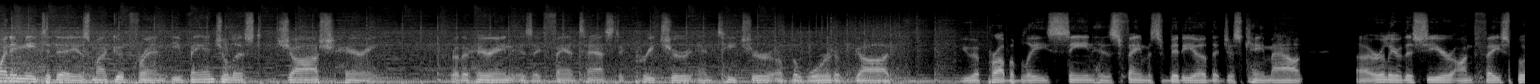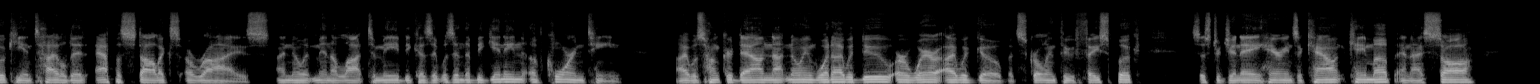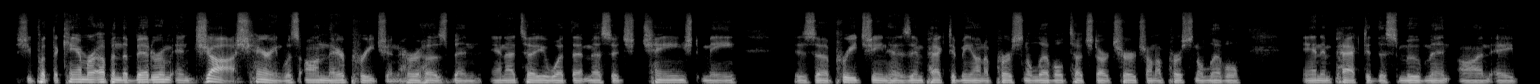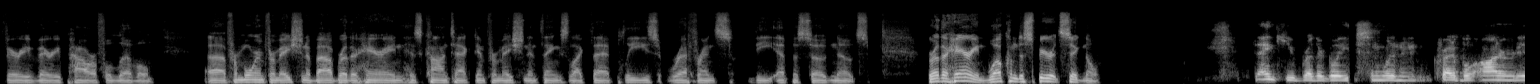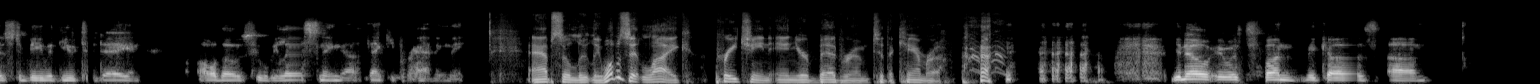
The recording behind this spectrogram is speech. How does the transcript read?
Joining me today is my good friend, evangelist Josh Herring. Brother Herring is a fantastic preacher and teacher of the Word of God. You have probably seen his famous video that just came out uh, earlier this year on Facebook. He entitled it Apostolics Arise. I know it meant a lot to me because it was in the beginning of quarantine. I was hunkered down, not knowing what I would do or where I would go, but scrolling through Facebook, Sister Janae Herring's account came up and I saw she put the camera up in the bedroom and Josh Herring was on there preaching, her husband. And I tell you what, that message changed me. His uh, preaching has impacted me on a personal level, touched our church on a personal level, and impacted this movement on a very, very powerful level. Uh, for more information about Brother Herring, his contact information, and things like that, please reference the episode notes. Brother Herring, welcome to Spirit Signal. Thank you, Brother Gleason. What an incredible honor it is to be with you today and all those who will be listening. Uh, thank you for having me. Absolutely. What was it like preaching in your bedroom to the camera? you know, it was fun because um,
